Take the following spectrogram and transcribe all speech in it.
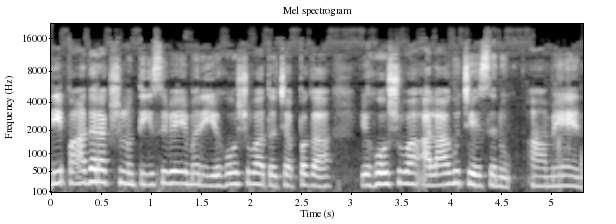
నీ పాదరక్షలను తీసివేయమని యహోషువాతో చెప్పగా యహోషువ అలాగు చేసెను. ఆమెన్.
